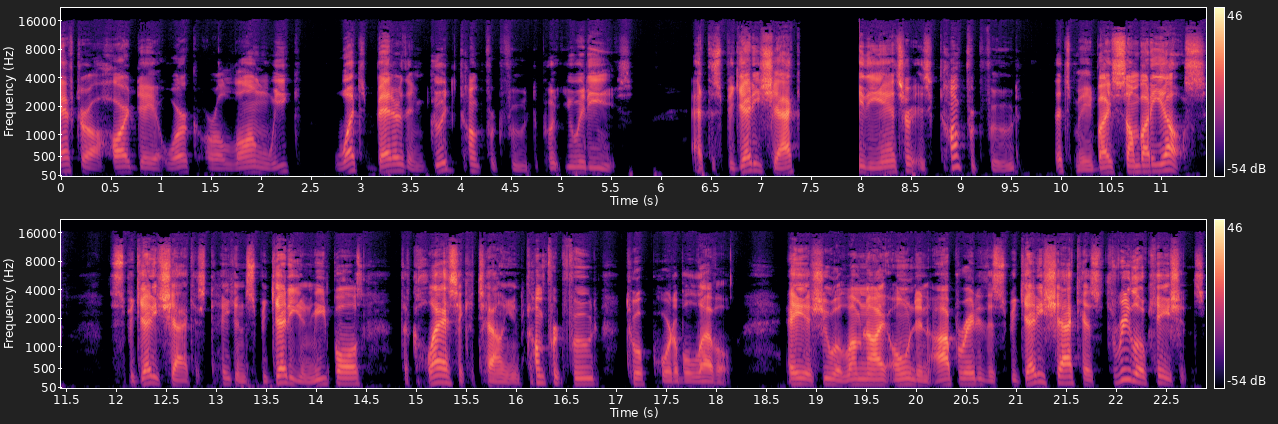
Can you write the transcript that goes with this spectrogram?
After a hard day at work or a long week, what's better than good comfort food to put you at ease? At the Spaghetti Shack, the answer is comfort food that's made by somebody else. The Spaghetti Shack has taken spaghetti and meatballs, the classic Italian comfort food to a portable level. ASU alumni owned and operated, the Spaghetti Shack has three locations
